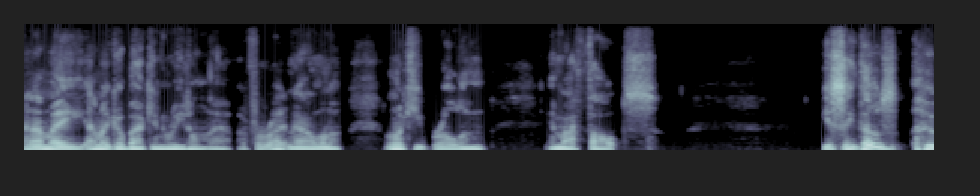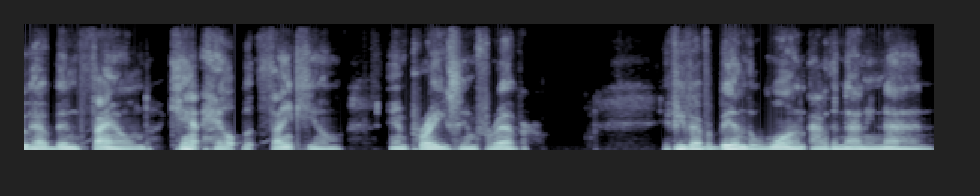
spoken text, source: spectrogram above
And I may I may go back and read on that. But for right now, I want to I want to keep rolling in my thoughts. You see, those who have been found can't help but thank him and praise him forever. If you've ever been the one out of the 99,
